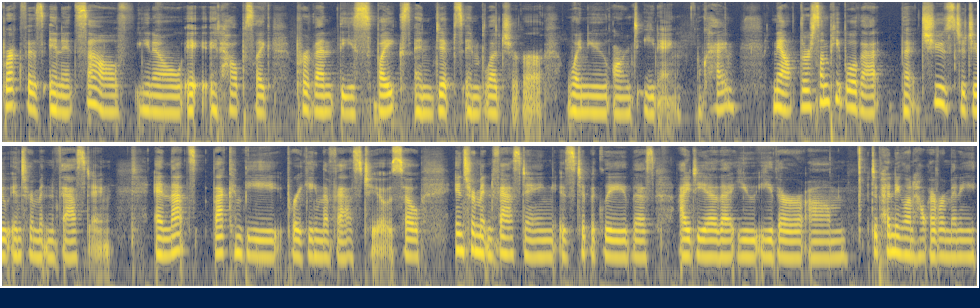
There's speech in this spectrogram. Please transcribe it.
breakfast in itself you know it, it helps like prevent these spikes and dips in blood sugar when you aren't eating okay? Now there's some people that that choose to do intermittent fasting and that's that can be breaking the fast too. So intermittent fasting is typically this idea that you either um, depending on however many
